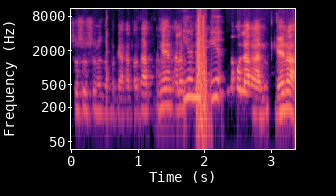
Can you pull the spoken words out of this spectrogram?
Susunod ng pagkakataon. At ngayon, alam yun, mo, yun, na kulangan, ngayon na.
